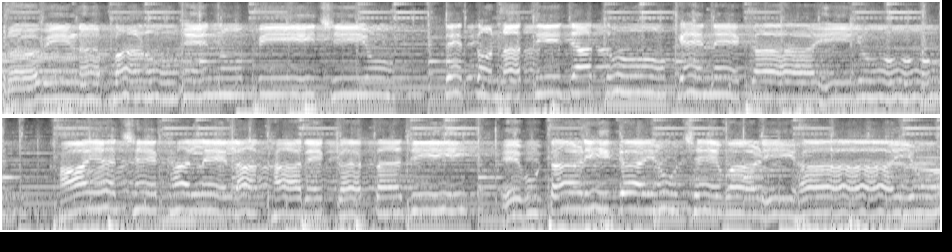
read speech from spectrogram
પ્રવીણપણું એનું પીછિયું તે તો નથી જાતું કેને કહ્યું ખાય છે ખલેલા ખારે કરતાજી, એવું ટળી ગયું છે વળી હયું.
